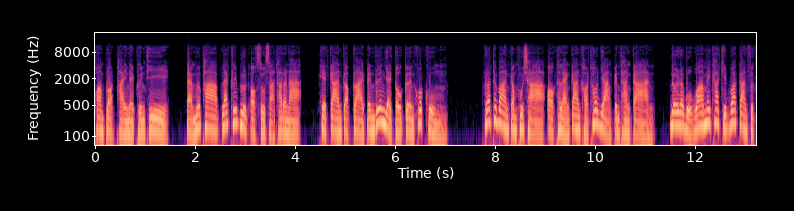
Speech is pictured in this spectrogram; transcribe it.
ความปลอดภัยในพื้นที่ แต่เมื่อภาพและคลิปหลุดออกสู่สาธารณะ เหตุการณ์กลับกลายเป็นเรื่องใหญ่โตเกินควบคุม รัฐบาลกัมพูชาออกแถลงการขอโทษอย่างเป็นทางการ โดยระบุว่าไม่คาดคิดว่าการฝึก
